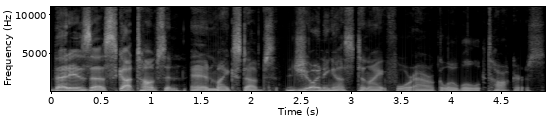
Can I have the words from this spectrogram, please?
That is uh, Scott Thompson and Mike Stubbs joining us tonight for our Global Talkers.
